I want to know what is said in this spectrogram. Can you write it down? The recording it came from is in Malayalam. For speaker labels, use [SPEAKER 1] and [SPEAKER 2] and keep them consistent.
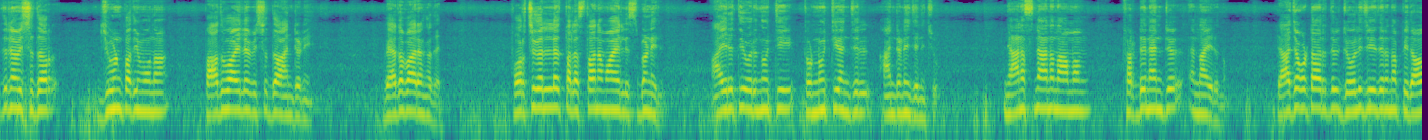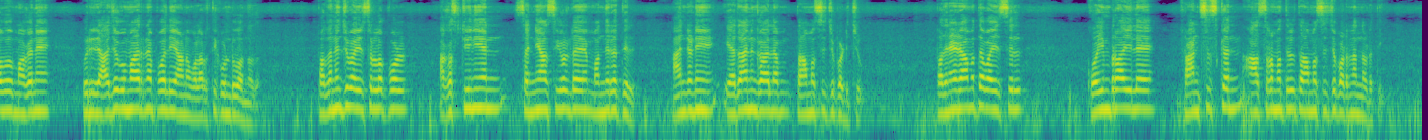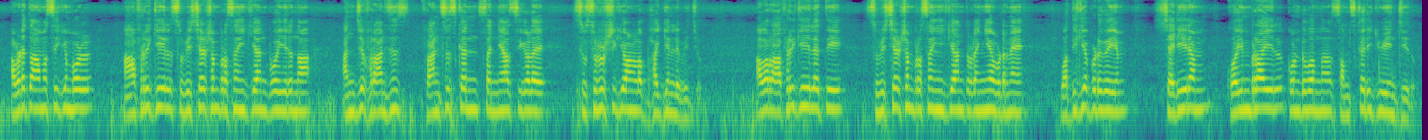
[SPEAKER 1] ഇതിന വിശുദ്ധർ ജൂൺ പതിമൂന്ന് പാതുവായിലെ വിശുദ്ധ ആന്റണി വേദപാരംഗതൻ. പോർച്ചുഗലിലെ തലസ്ഥാനമായ ലിസ്ബണിൽ ആയിരത്തി ഒരുന്നൂറ്റി തൊണ്ണൂറ്റി അഞ്ചിൽ ആന്റണി ജനിച്ചു. ജ്ഞാനസ്നാന നാമം ഫെർഡിനൻഡ് എന്നായിരുന്നു. രാജകൊട്ടാരത്തിൽ ജോലി ചെയ്തിരുന്ന പിതാവ് മകനെ ഒരു രാജകുമാരനെ പോലെയാണ് വളർത്തിക്കൊണ്ടുവന്നത്. പതിനഞ്ച് വയസ്സുള്ളപ്പോൾ അഗസ്റ്റീനിയൻ സന്യാസികളുടെ മന്ദിരത്തിൽ ആന്റണി ഏതാനും കാലം താമസിച്ച് പഠിച്ചു. പതിനേഴാമത്തെ വയസ്സിൽ കോയിംബ്രായിലെ ഫ്രാൻസിസ്കൻ ആശ്രമത്തിൽ താമസിച്ച് പഠനം നടത്തി. അവിടെ താമസിക്കുമ്പോൾ ആഫ്രിക്കയിൽ സുവിശേഷം പ്രസംഗിക്കാൻ പോയിരുന്ന അഞ്ച് ഫ്രാൻസിസ് ഫ്രാൻസിസ്കൻ സന്യാസികളെ ശുശ്രൂഷിക്കാനുള്ള ഭാഗ്യം ലഭിച്ചു. അവർ ആഫ്രിക്കയിലെത്തി സുവിശേഷം പ്രസംഗിക്കാൻ തുടങ്ങിയ ഉടനെ വധിക്കപ്പെടുകയും ശരീരം കോയിംബ്രായിൽ കൊണ്ടുവന്ന് സംസ്കരിക്കുകയും ചെയ്തു.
